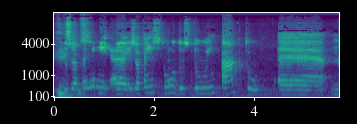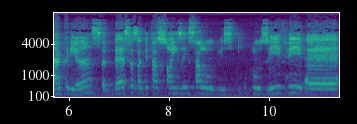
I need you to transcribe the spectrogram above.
Riscos. E já tem, é, já tem estudos do impacto é, na criança dessas habitações insalubres, inclusive é,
